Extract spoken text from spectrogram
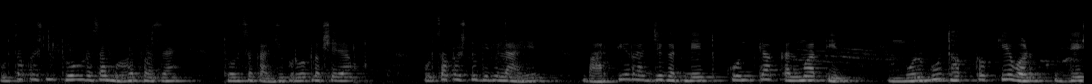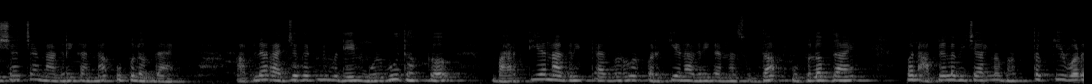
पुढचा प्रश्न थोडासा महत्त्वाचा आहे. थोडंसं काळजीपूर्वक लक्ष द्या. पुढचा प्रश्न दिलेला आहे भारतीय राज्यघटनेत कोणत्या कलमातील मूलभूत हक्क केवळ देशाच्या नागरिकांना उपलब्ध आहे? आपल्या राज्यघटनेमध्ये मूलभूत हक्क भारतीय नागरिक त्याचबरोबर परकीय नागरिकांना सुद्धा उपलब्ध आहे. पण आपल्याला विचारलं फक्त केवळ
